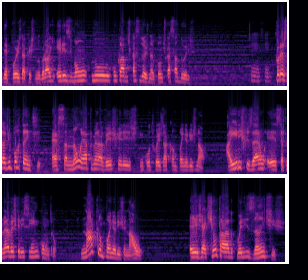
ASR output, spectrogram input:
depois da questão do Grog, eles vão no conclave dos caçadores, né? O plano dos caçadores. Sim, sim. Curiosidade importante, essa não é a primeira vez que eles encontram eles na campanha original. Aí eles fizeram, essa é a primeira vez que eles se reencontram. Na campanha original, eles já tinham trabalhado com eles antes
